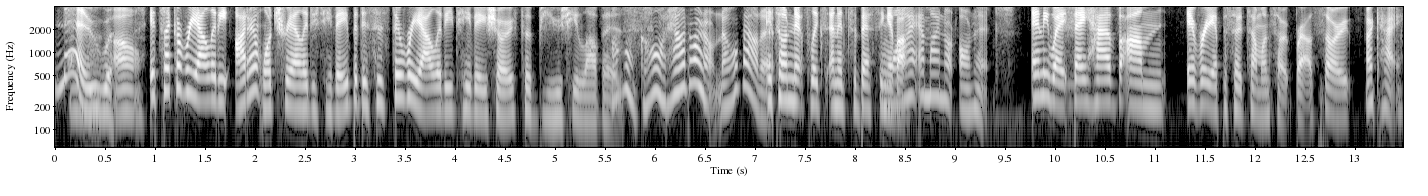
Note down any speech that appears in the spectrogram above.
No. Oh. It's like a reality. I don't watch reality TV, but this is the reality TV show for beauty lovers. Oh God, how do I not know about it? It's on Netflix and it's the best thing Why ever. Why am I not on it? Anyway, they have um, every episode someone soap brows. So Okay,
